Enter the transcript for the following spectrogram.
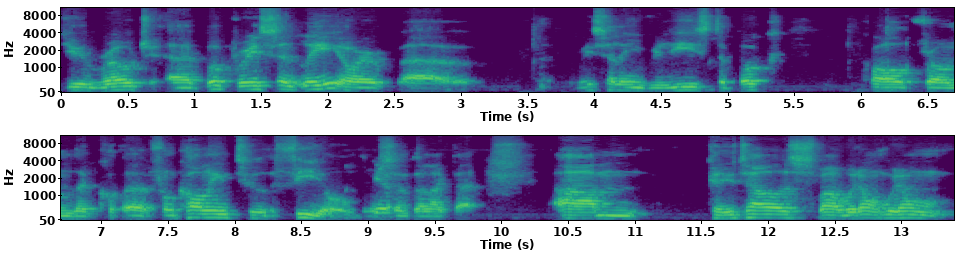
you wrote a book recently or uh, recently released a book called from the uh, from calling to the field or yep. something like that. Um, can you tell us well we don't we don't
